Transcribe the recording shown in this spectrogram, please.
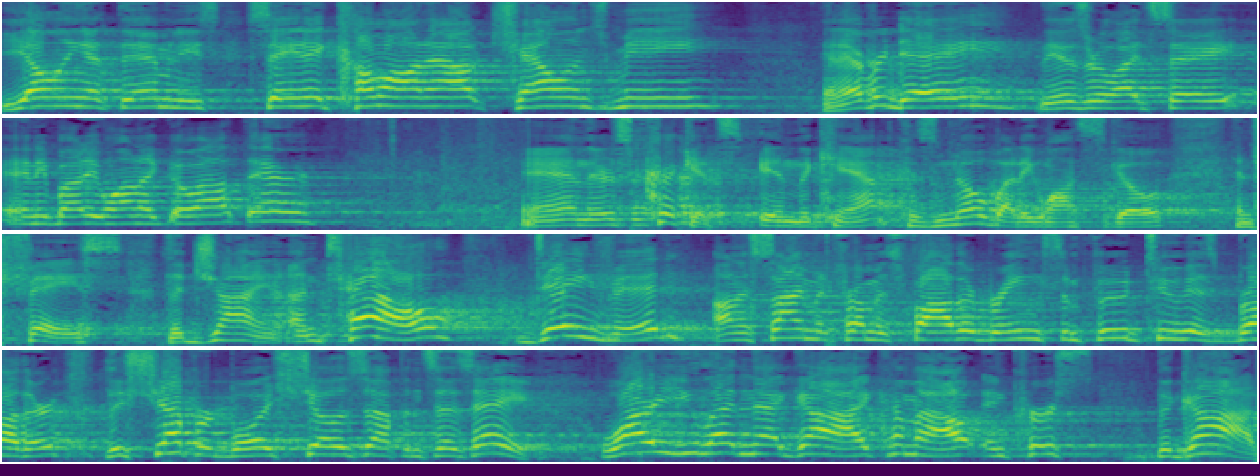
yelling at them and he's saying, Hey, come on out, challenge me. And every day the Israelites say, Anybody want to go out there? And there's crickets in the camp because nobody wants to go and face the giant until David, on assignment from his father, bringing some food to his brother, the shepherd boy shows up and says, Hey, why are you letting that guy come out and curse the God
